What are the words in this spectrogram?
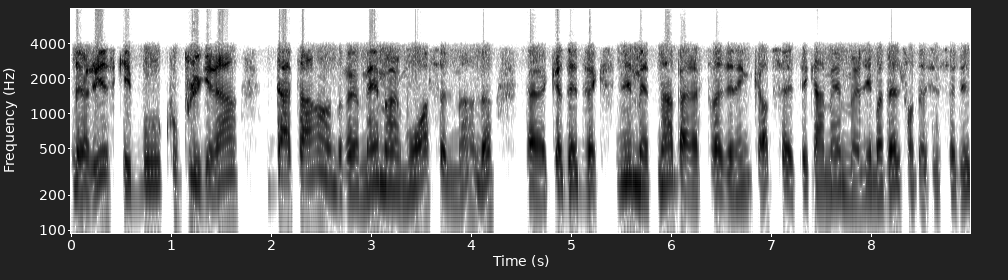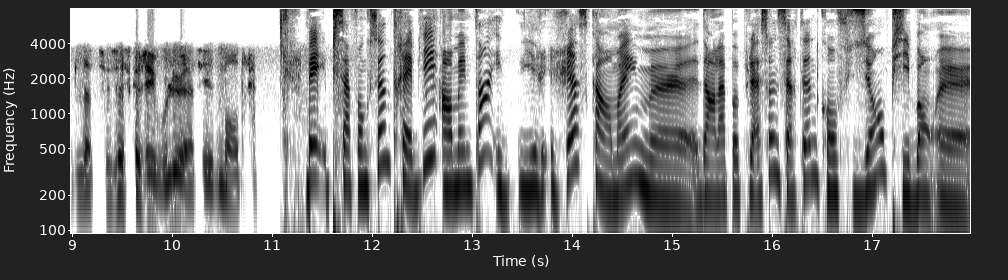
Le risque est beaucoup plus grand d'attendre même un mois seulement là, euh, que d'être vacciné maintenant par AstraZeneca. Ça a été quand même, les modèles sont assez solides là-dessus. C'est ce que j'ai voulu essayer de montrer. Bien, puis ça fonctionne très bien. En même temps, il, reste quand même euh, dans la population une certaine confusion. Puis bon, euh,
